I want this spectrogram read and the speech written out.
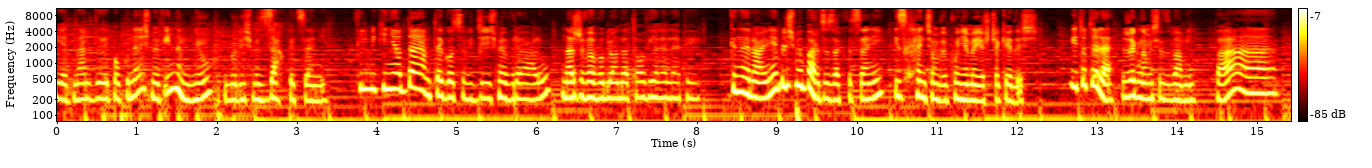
Jednak gdy popłynęliśmy w innym dniu, byliśmy zachwyceni. Filmiki nie oddają tego, co widzieliśmy w realu. Na żywo wygląda to o wiele lepiej. Generalnie byliśmy bardzo zachwyceni i z chęcią wypłyniemy jeszcze kiedyś. I to tyle. Żegnam się z Wami. Pa!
